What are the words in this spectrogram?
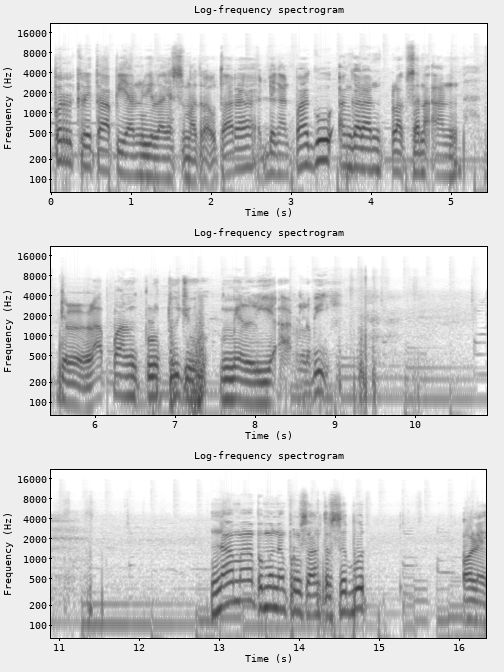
Perkeretaapian Wilayah Sumatera Utara dengan pagu anggaran pelaksanaan 87 miliar lebih. Nama pemenang perusahaan tersebut oleh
